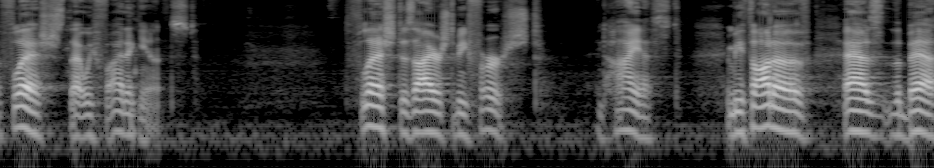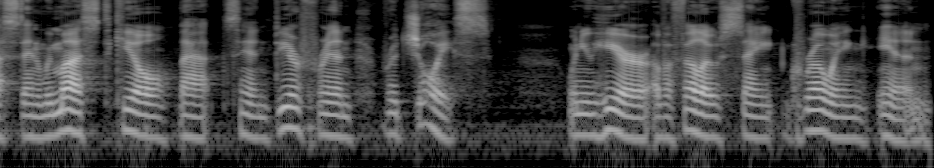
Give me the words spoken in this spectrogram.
the flesh that we fight against. The flesh desires to be first and highest and be thought of as the best, and we must kill that sin. Dear friend, rejoice when you hear of a fellow saint growing in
